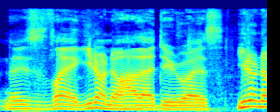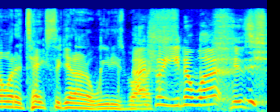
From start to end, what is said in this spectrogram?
This is like you don't know how that dude was. You don't know what it takes to get on a Wheaties box. Actually, you know what? His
